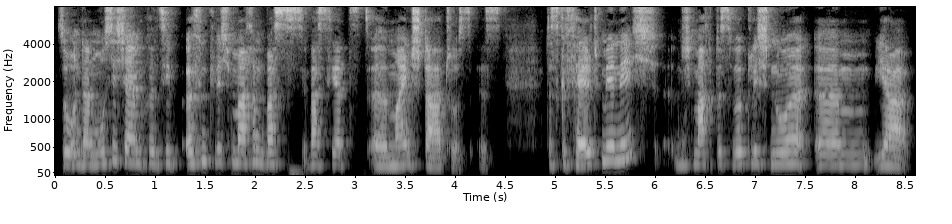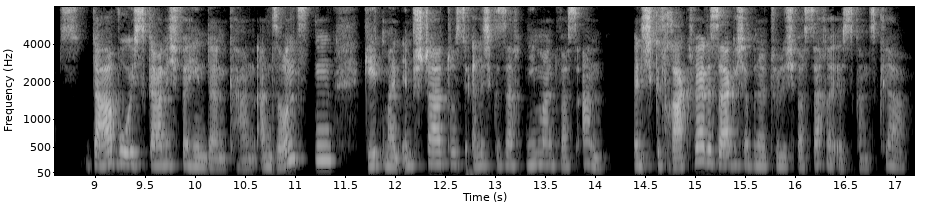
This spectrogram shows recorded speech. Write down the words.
So und dann muss ich ja im Prinzip öffentlich machen, was was jetzt äh, mein Status ist. Das gefällt mir nicht. Ich mache das wirklich nur ähm, ja da, wo ich es gar nicht verhindern kann. Ansonsten geht mein Impfstatus ehrlich gesagt niemand was an. Wenn ich gefragt werde, sage ich aber natürlich, was Sache ist, ganz klar.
